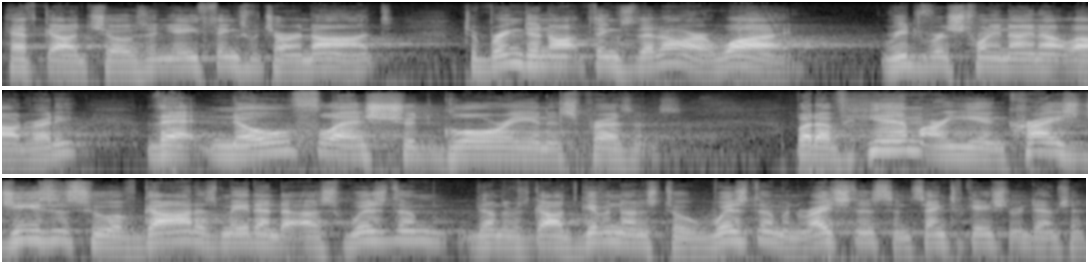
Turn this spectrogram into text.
hath God chosen, yea, things which are not to bring to naught things that are. Why? Read verse 29 out loud. Ready? That no flesh should glory in his presence. But of him are ye in Christ Jesus, who of God has made unto us wisdom. In other words, God's given unto us wisdom and righteousness and sanctification and redemption.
